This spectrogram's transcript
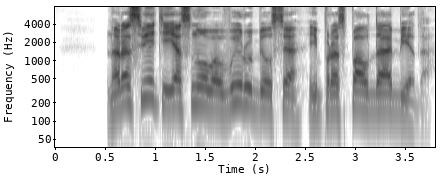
На рассвете я снова вырубился и проспал до обеда.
